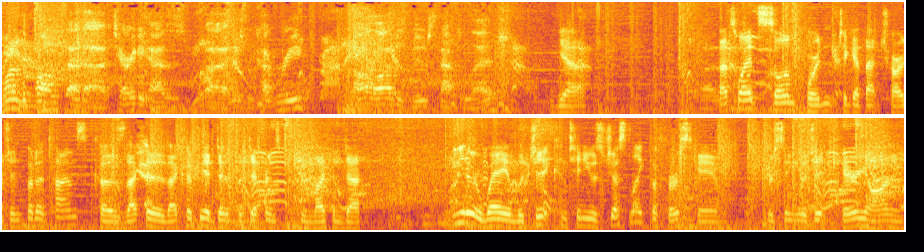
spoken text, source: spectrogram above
One of the problems that uh, Terry has is uh, his recovery. Not a lot of his moves snap to ledge. Yeah, that's why it's so important to get that charge input at times, because that could that could be a di the difference between life and death. Either way, legit continues just like the first game. We're seeing legit carry on and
